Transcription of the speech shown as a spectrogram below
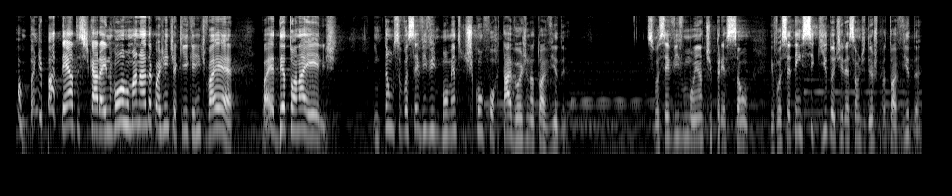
Pô, bando de pateta esses caras aí, não vão arrumar nada com a gente aqui, que a gente vai, é, vai detonar eles. Então, se você vive um momento desconfortável hoje na tua vida, se você vive um momento de pressão e você tem seguido a direção de Deus para a tua vida,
